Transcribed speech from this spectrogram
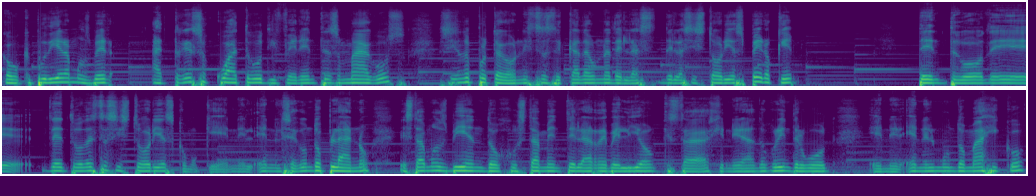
como que pudiéramos ver a tres o cuatro diferentes magos siendo protagonistas de cada una de las, de las historias, pero que dentro de dentro de estas historias como que en el, en el segundo plano estamos viendo justamente la rebelión que está generando Grindelwald en el, en el mundo mágico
